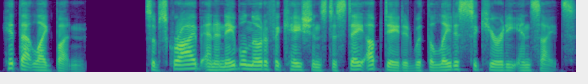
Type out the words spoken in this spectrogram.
hit that like button. Subscribe and enable notifications to stay updated with the latest security insights.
